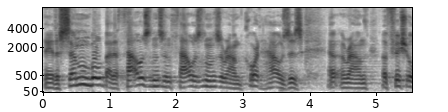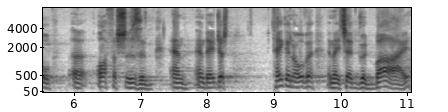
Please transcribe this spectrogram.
They had assembled by the thousands and thousands around courthouses, uh, around official uh, offices, and, and, and they'd just taken over and they said goodbye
